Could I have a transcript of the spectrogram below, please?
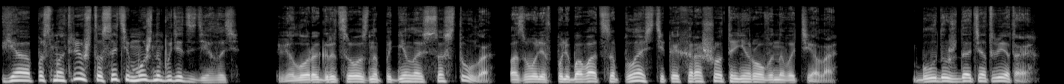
«Я посмотрю, что с этим можно будет сделать». Велора грациозно поднялась со стула, позволив полюбоваться пластикой хорошо тренированного тела. «Буду ждать ответа».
